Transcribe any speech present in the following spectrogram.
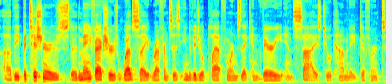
Uh, The petitioner's, the manufacturer's website references individual platforms that can vary in size to accommodate different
